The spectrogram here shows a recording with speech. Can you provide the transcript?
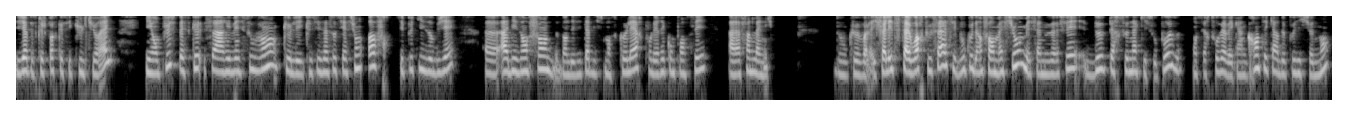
Déjà parce que je pense que c'est culturel, et en plus parce que ça arrivait souvent que, les, que ces associations offrent ces petits objets euh, à des enfants dans des établissements scolaires pour les récompenser à la fin de l'année. Donc euh, voilà, il fallait savoir tout ça, c'est beaucoup d'informations, mais ça nous a fait deux personas qui s'opposent. On s'est retrouvé avec un grand écart de positionnement.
